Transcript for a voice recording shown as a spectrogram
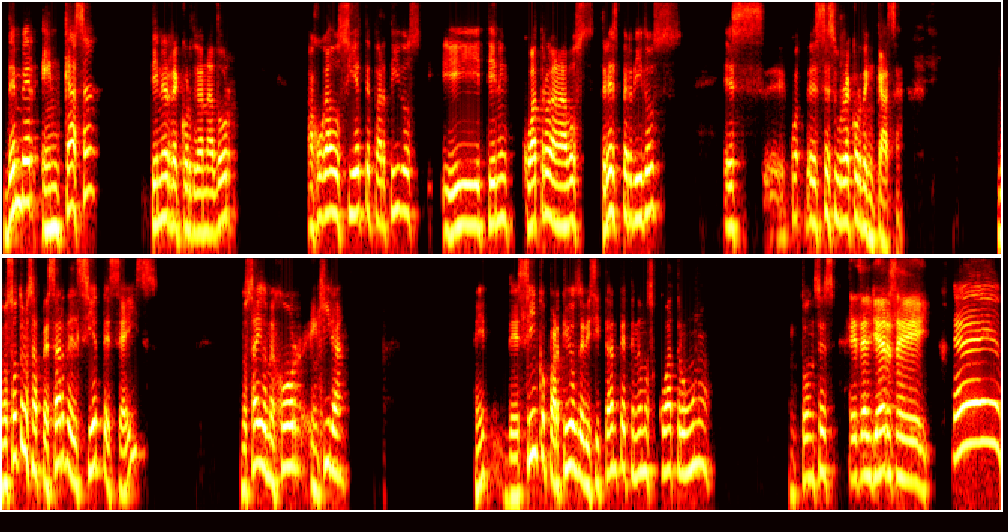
Denver en casa tiene récord ganador, ha jugado siete partidos y tienen cuatro ganados, tres perdidos. Es, eh, ese es su récord en casa. Nosotros, a pesar del 7-6, nos ha ido mejor en gira. De cinco partidos de visitante, tenemos 4-1. Entonces. Es el jersey. Eh,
